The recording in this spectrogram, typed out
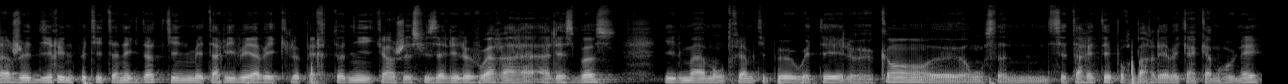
Alors, je vais dire une petite anecdote qui m'est arrivée avec le père Tony quand je suis allé le voir à, Lesbos. Il m'a montré un petit peu où était le camp. Euh, on s'est arrêté pour parler avec un Camerounais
